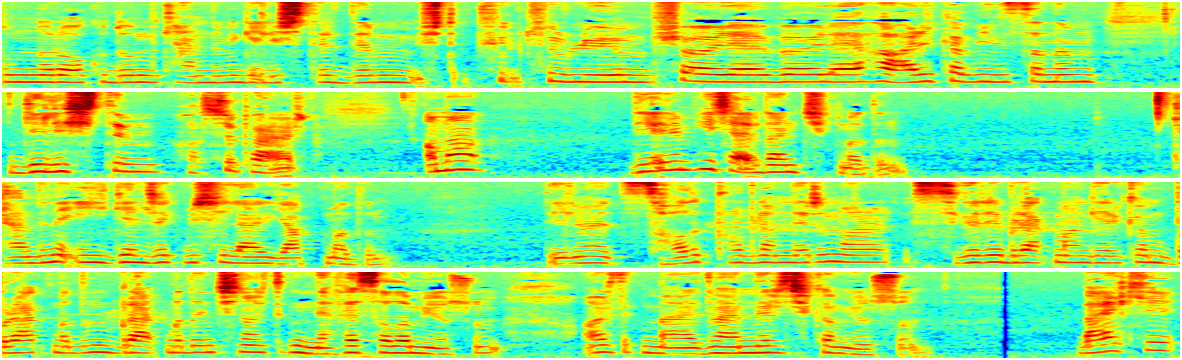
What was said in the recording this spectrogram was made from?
bunları okudum, kendimi geliştirdim, işte kültürlüyüm, şöyle böyle harika bir insanım, geliştim, ha süper. Ama diyelim hiç evden çıkmadın. Kendine iyi gelecek bir şeyler yapmadın. Diyelim evet sağlık problemlerin var. Sigarayı bırakman gerekiyor. Bırakmadın. Bırakmadığın için artık nefes alamıyorsun. Artık merdivenleri çıkamıyorsun. Belki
